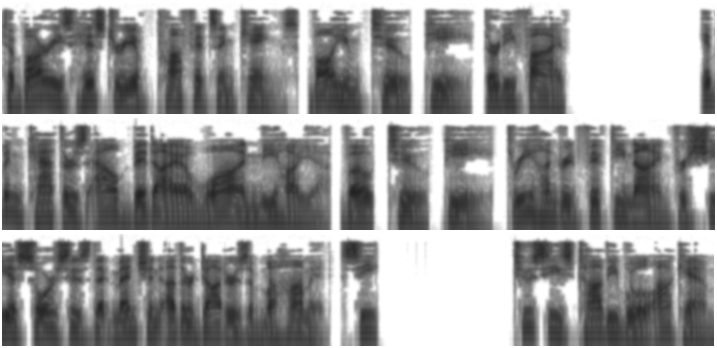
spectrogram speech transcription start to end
Tabari's History of Prophets and Kings, Volume 2, p. 35 Ibn Kathir's al-Bidayah wa an-Nihaya, Vo. 2, p. 359 for Shia sources that mention other daughters of Muhammad, see Tusi's Tahdhibul Ahkam,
